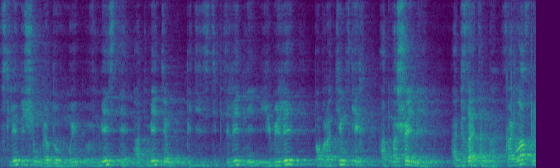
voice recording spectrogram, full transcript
в следующем году мы вместе отметим 55-летний юбилей побратимских отношений. Обязательно. Согласны?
